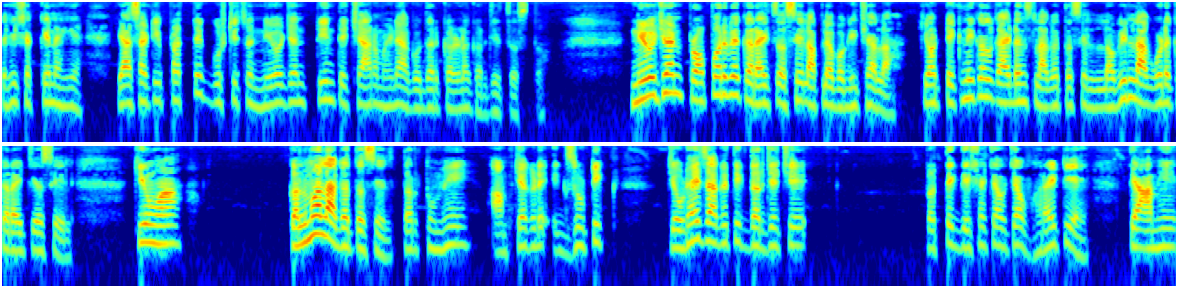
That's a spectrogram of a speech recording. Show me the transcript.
तर हे शक्य नाही आहे यासाठी प्रत्येक गोष्टीचं नियोजन तीन ते चार महिने अगोदर करणं गरजेचं असतं. नियोजन प्रॉपर वे करायचं असेल आपल्या बगीच्याला किंवा टेक्निकल गायडन्स लागत असेल नवीन लागवड करायची असेल किंवा कलम लागत असेल तर तुम्ही आमच्याकडे एक्झोटिक जेवढ्याही जागतिक दर्जाचे प्रत्येक देशाच्या ज्या व्हरायटी आहे ते आम्ही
